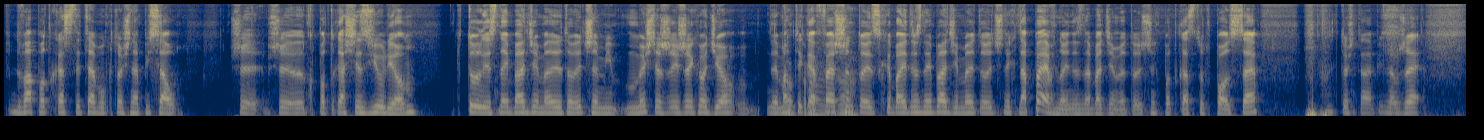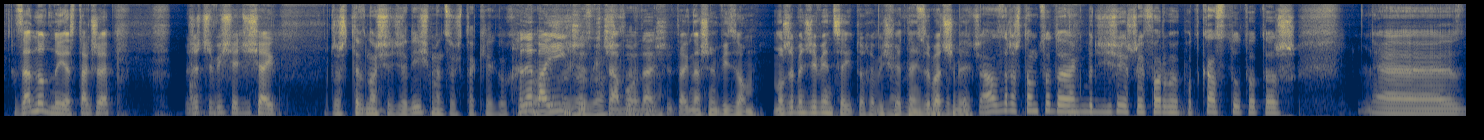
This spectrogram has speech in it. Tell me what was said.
dwa podcasty temu ktoś napisał przy, przy podcastie z Julią, który jest najbardziej merytorycznym i myślę, że jeżeli chodzi o tematykę prawda. fashion, to jest chyba jeden z najbardziej merytorycznych, na pewno jeden z najbardziej merytorycznych podcastów w Polsce. Ktoś tam napisał, że za nudny jest, także rzeczywiście dzisiaj sztywno siedzieliśmy, coś takiego. chleba chyba, i igrzysk trzeba było dać tutaj naszym widzom. Może będzie więcej trochę No wyświetleń, więc zobaczymy. A zresztą co do jakby dzisiejszej formy podcastu, to też e,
